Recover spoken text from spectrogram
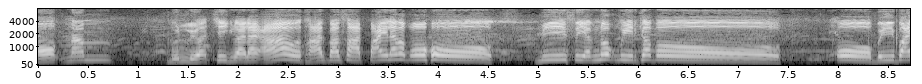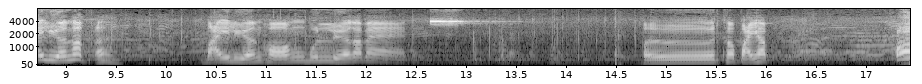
ออกนำบุญเหลือชิงไรไรอ้าวฐานปราสาทไปแล้วครับโอ้โหมีเสียงนกหวีดครับโอ้ โอ้มีใบเหลืองครับใบเหลืองของบุญเหลือครับแม่เปิดเข้าไปครับ โอ้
